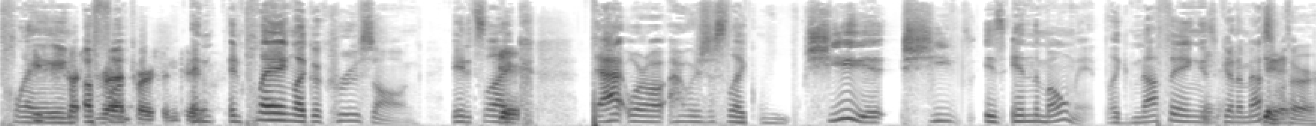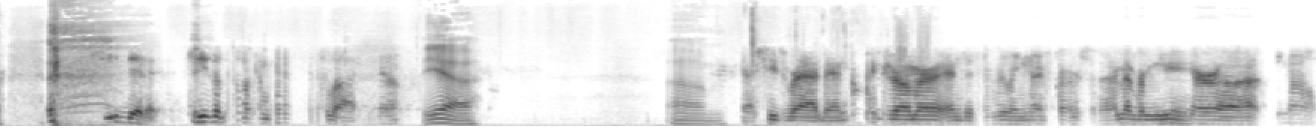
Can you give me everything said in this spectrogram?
playing a rad person too. and and playing like a crew song. It's like that where I- was just like, she she is in the moment. Like nothing is gonna mess Yeah. with her. she did it. She's a fucking. You know? Yeah. Um. Yeah, she's rad, man. Great drummer and just a really nice person. I remember meeting her, uh, you know,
